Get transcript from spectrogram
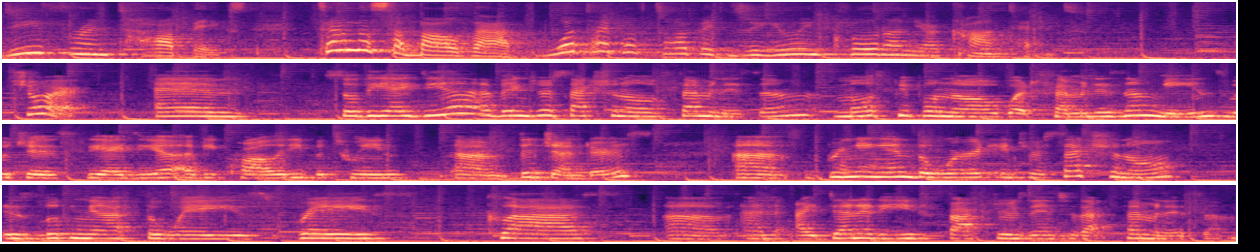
different topics. Tell us about that. What type of topics do you include on your content? Sure. And so, the idea of intersectional feminism, most people know what feminism means, which is the idea of equality between um, the genders. Um, bringing in the word intersectional is looking at the ways race, class, um, and identity factors into that feminism.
